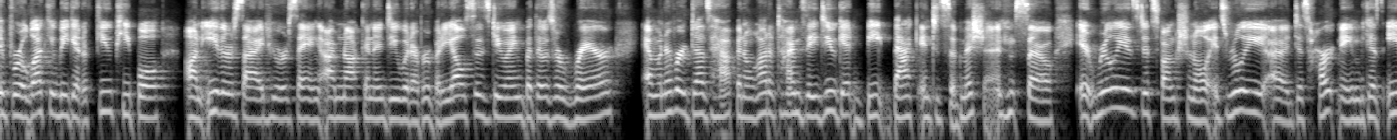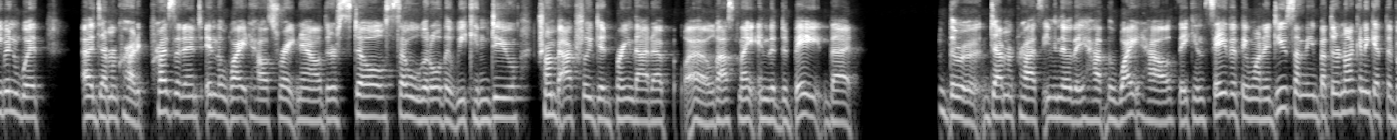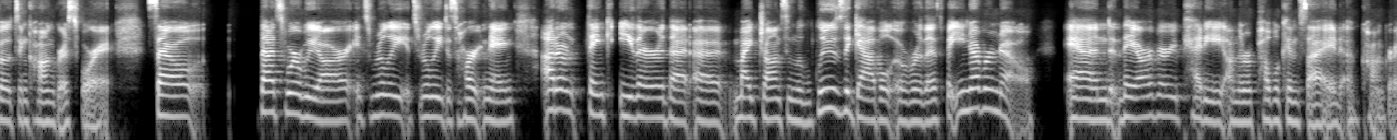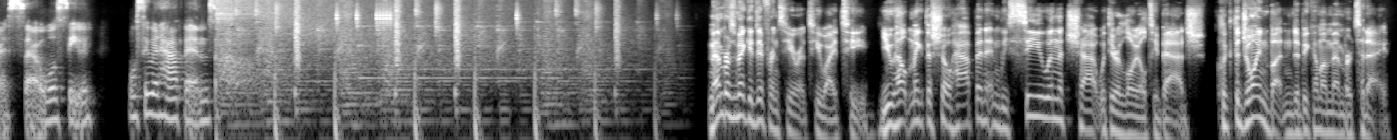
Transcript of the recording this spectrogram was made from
if we're lucky, we get a few people on either side who are saying, I'm not going to do what everybody else is doing, but those are rare. And whenever it does happen, a lot of times they do get beat back into submission. So it really is dysfunctional. It's really uh, disheartening because even with a Democratic president in the White House right now, there's still so little that we can do. Trump actually did bring that up uh, last night in the debate that the Democrats, even though they have the White House, they can say that they want to do something, but they're not going to get the votes in Congress for it. So that's where we are. It's really, it's really disheartening. I don't think either that uh, Mike Johnson would lose the gavel over this, but you never know. And they are very petty on the Republican side of Congress. So we'll see. We'll see what happens. Members make a difference here at TYT. You help make the show happen, and we see you in the chat with your loyalty badge. Click the join button to become a member today.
